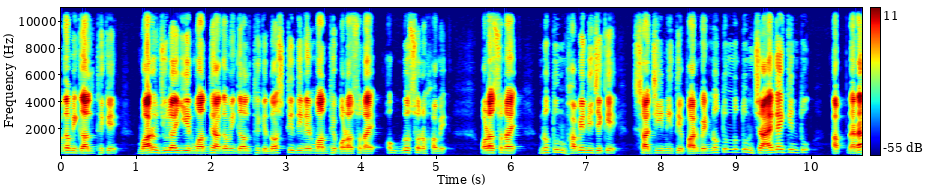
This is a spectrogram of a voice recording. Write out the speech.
আগামীকাল থেকে বারো জুলাইয়ের মধ্যে, আগামীকাল থেকে দশটি দিনের মধ্যে পড়াশোনায় অগ্রসর হবে। পড়াশোনায় নতুনভাবে নিজেকে সাজিয়ে নিতে পারবেন। নতুন নতুন জায়গায় কিন্তু আপনারা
